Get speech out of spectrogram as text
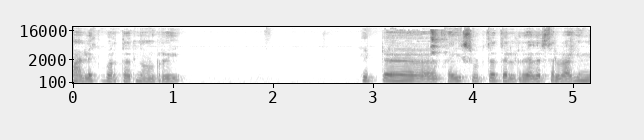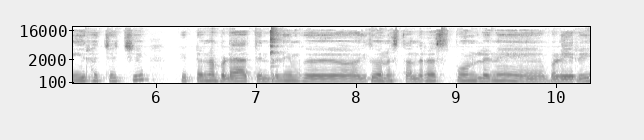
ಮಾಡ್ಲಿಕ್ಕೆ ಬರ್ತದೆ ನೋಡ್ರಿ. ಹಿಟ್ಟು ಕೈ ಸುಡ್ತತಲ್ರಿ, ಅದ್ರ ಸಲುವಾಗಿ ನೀರು ಹಚ್ಚಿ ಹಿಟ್ಟನ್ನು ಬಡಿಯತ್ತೀನಿ ರೀ ನಿಮ್ಗೆ ಇದು ಅನ್ನಿಸ್ತಂದ್ರೆ ಸ್ಪೂನ್ಲೇ ಬಳೆಯಿರಿ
